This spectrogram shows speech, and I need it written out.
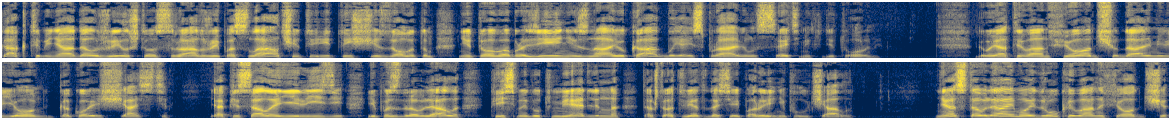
Как ты меня одолжил, что сразу же и послал четыре тысячи золотом, не то вообрази, не знаю, как бы я исправилась с этими кредиторами. Говорят, Иван Федоровичу дали миллион. Какое счастье! Я писала Елизе и поздравляла. Письма идут медленно, так что ответа до сей поры не получала. Не оставляй, мой друг Ивана Федоровича,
